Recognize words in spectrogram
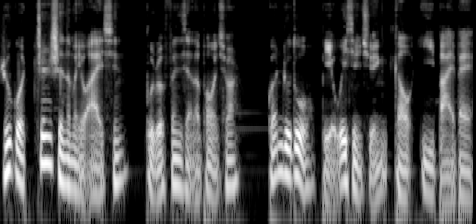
如果真是那么有爱心，不如分享到朋友圈，关注度比微信群高一百倍。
